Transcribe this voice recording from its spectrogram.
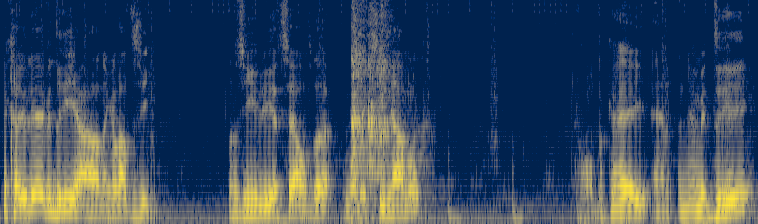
Ik ga jullie even drie herhalingen laten zien. Dan zien jullie hetzelfde wat ik zie namelijk. Hoppakee. En nummer drie.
